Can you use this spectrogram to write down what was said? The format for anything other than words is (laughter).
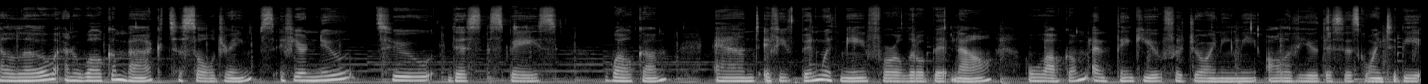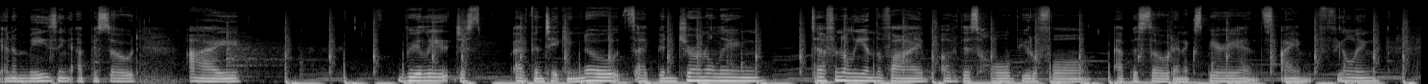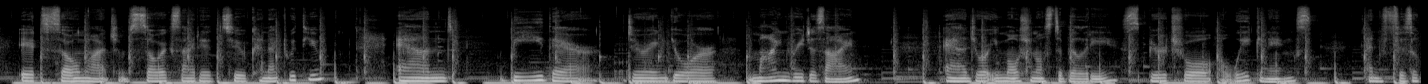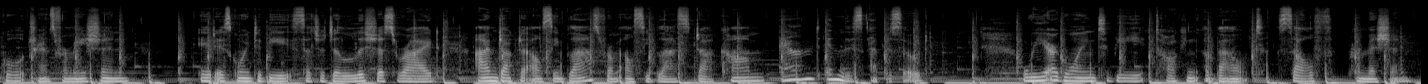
Hello, and welcome back to Soul Dreams. If you're new to this space, welcome. And if you've been with me for a little bit now, welcome and thank you for joining me, all of you. This is going to be an amazing episode. I really just I've been taking notes, I've been journaling, definitely in the vibe of this whole beautiful episode and experience. I am feeling it so much. I'm so excited to connect with you and be there during your mind redesign and your emotional stability, spiritual awakenings, and physical transformation. It is going to be such a delicious ride. I'm Dr. Elsie Blass from elsieblass.com, and in this episode, we are going to be talking about self permission.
